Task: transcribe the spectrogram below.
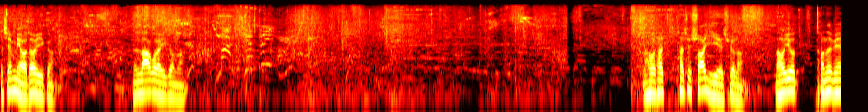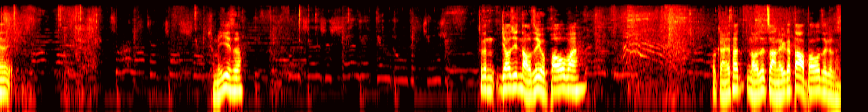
我先秒到一个，能拉过来一个吗？然后他他去刷野去了，然后又从那边。什么意思？这个妖精脑子有包吗？我感觉他脑子长了一个大包，这个人。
